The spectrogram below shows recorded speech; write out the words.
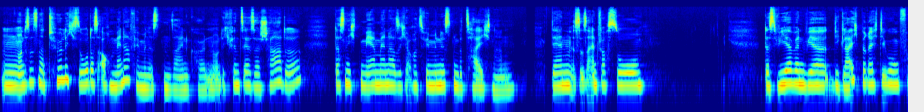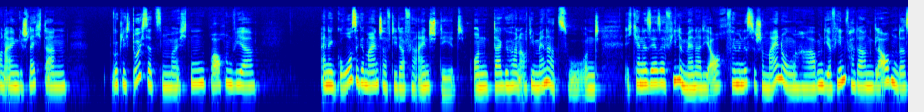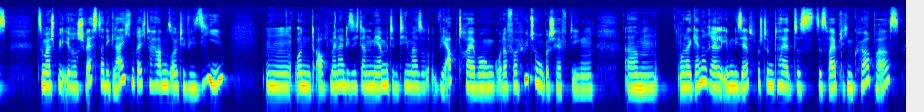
Mm, und es ist natürlich so, dass auch Männer Feministen sein können. Und ich finde es sehr, sehr schade, dass nicht mehr Männer sich auch als Feministen bezeichnen. Denn es ist einfach so, dass wir, wenn wir die Gleichberechtigung von allen Geschlechtern wirklich durchsetzen möchten, brauchen wir eine große Gemeinschaft, die dafür einsteht. Und da gehören auch die Männer zu. Und ich kenne sehr, sehr viele Männer, die auch feministische Meinungen haben, die auf jeden Fall daran glauben, dass zum Beispiel ihre Schwester die gleichen Rechte haben sollte wie sie. Mm, und auch Männer, die sich dann mehr mit dem Thema so wie Abtreibung oder Verhütung beschäftigen. Ähm, oder generell eben die Selbstbestimmtheit des, des weiblichen Körpers.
